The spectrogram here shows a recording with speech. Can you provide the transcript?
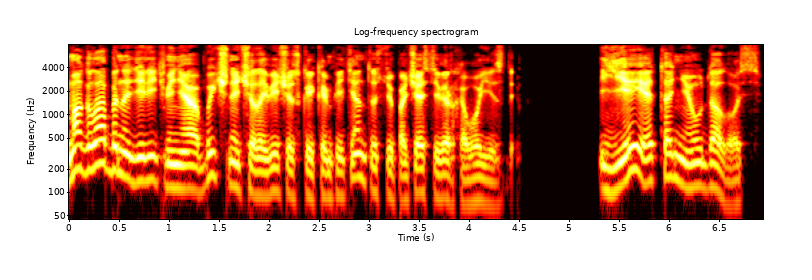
могла бы наделить меня обычной человеческой компетентностью по части верховой езды. Ей это не удалось.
